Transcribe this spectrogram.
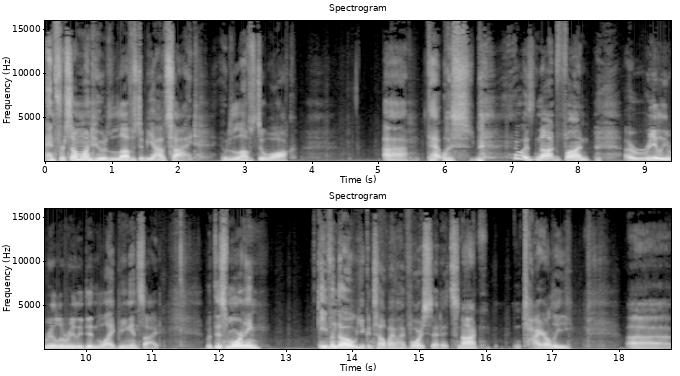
And for someone who loves to be outside, who loves to walk, uh, that was it was not fun. I really, really, really didn't like being inside. But this morning, even though you can tell by my voice that it's not entirely uh,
